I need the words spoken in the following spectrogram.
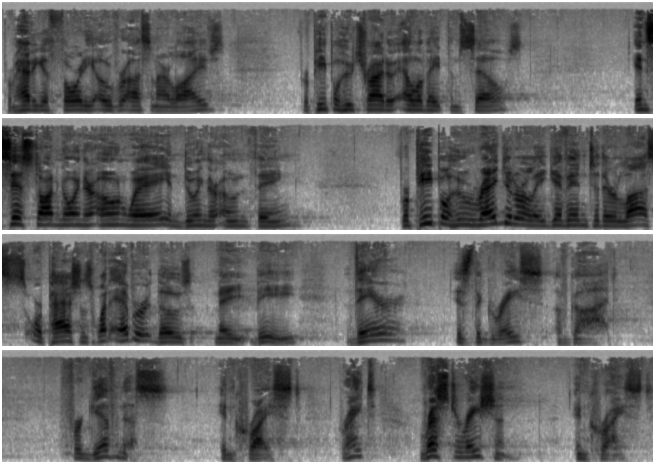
from having authority over us in our lives, for people who try to elevate themselves, insist on going their own way and doing their own thing for people who regularly give in to their lusts or passions, whatever those may be, there is the grace of God forgiveness in Christ, right? Restoration in Christ.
